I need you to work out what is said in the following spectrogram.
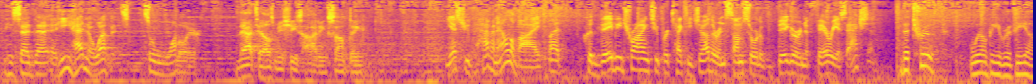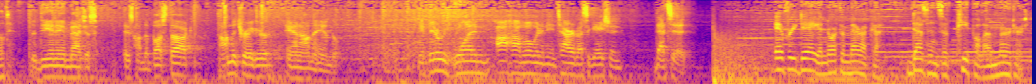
He said that he had no weapons, so one lawyer. That tells me she's hiding something. Yes, you have an alibi, but could they be trying to protect each other in some sort of bigger nefarious action? The truth will be revealed. The DNA matches is on the butt stock, on the trigger, and on the handle. If there was one aha moment in the entire investigation, that's it. Every day in North America, dozens of people are murdered.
